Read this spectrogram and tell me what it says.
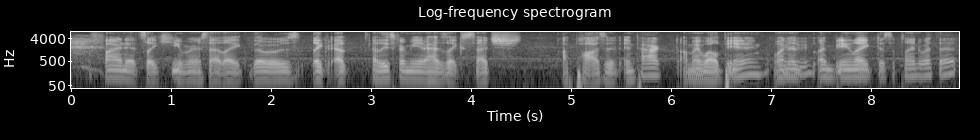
find it's like humorous that like those like at, at least for me it has like such a positive impact on my well-being when it, Mhm. I'm being like disciplined with it.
